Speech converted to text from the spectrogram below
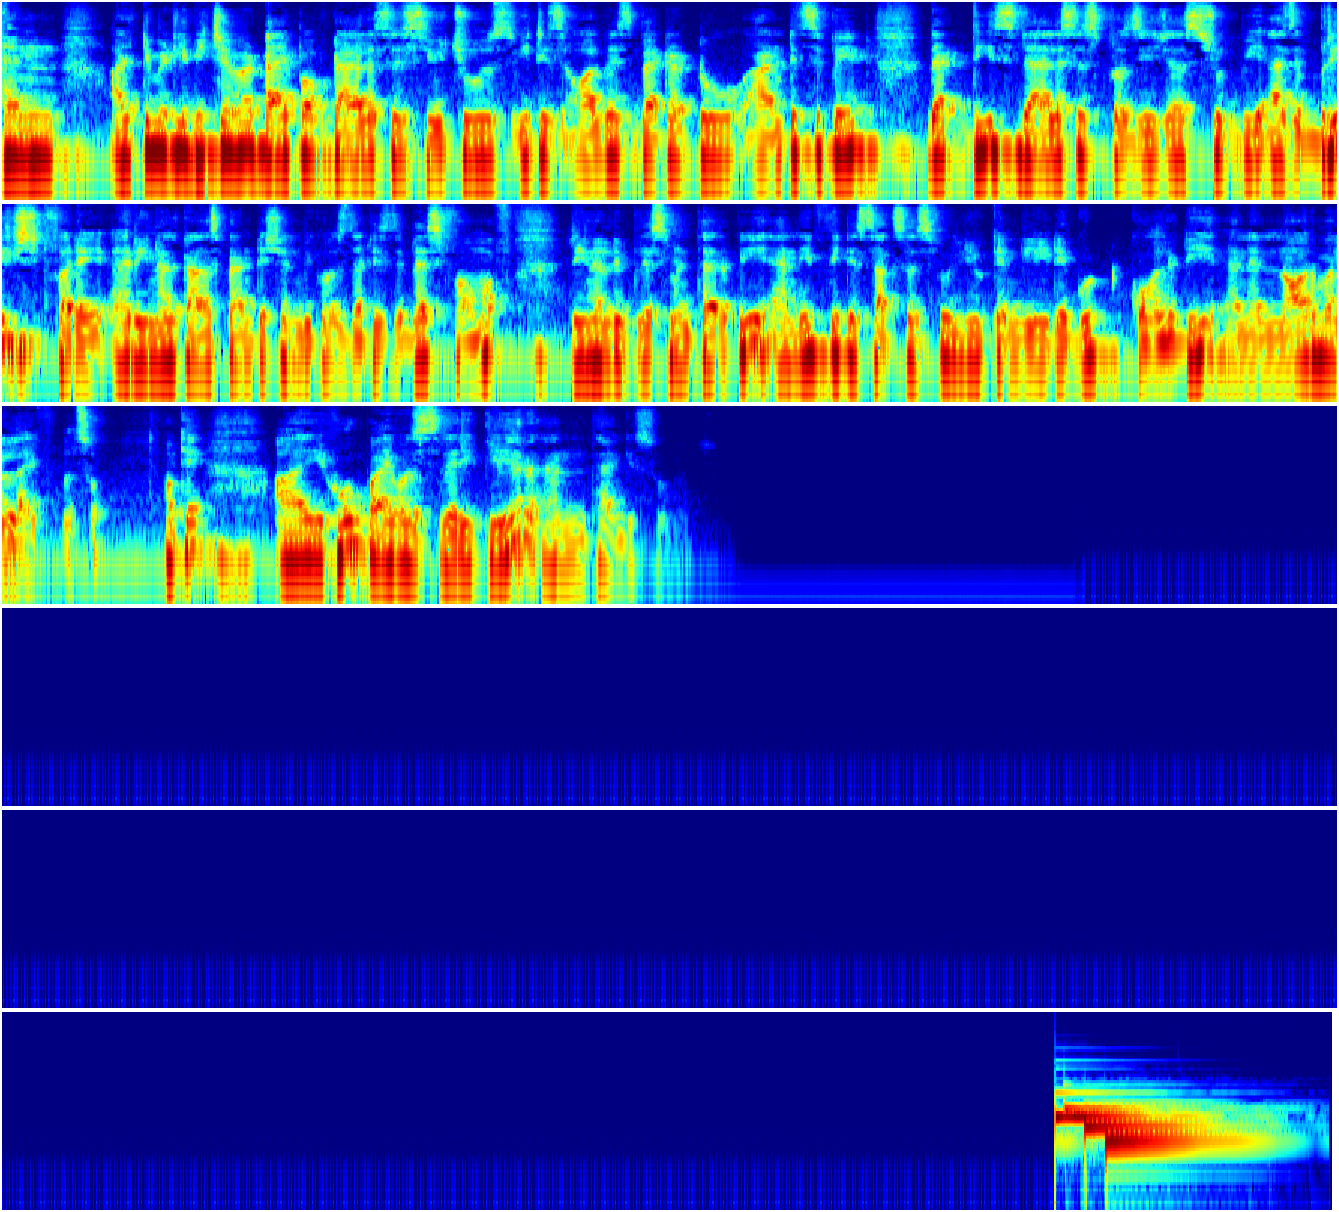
and ultimately whichever type of dialysis you choose it is always better to anticipate that these dialysis procedures should be as a bridge for a, a, renal transplantation because that is the best form of renal replacement therapy. And if it is successful you can lead a good quality and a normal life also. Okay? I hope i was very clear and thank you so much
